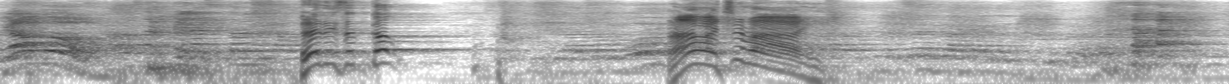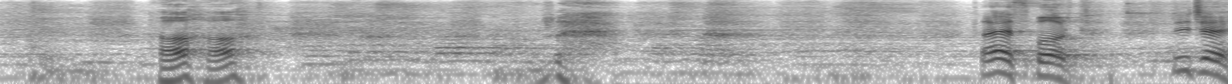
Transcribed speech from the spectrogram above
Jado! Ready, set, go! Dawaj, trzymaj! O, o. To jest sport. Widzicie?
